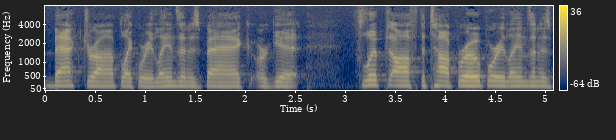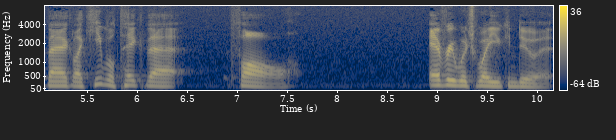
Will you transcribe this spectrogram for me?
backdrop, like where he lands on his back, or get flipped off the top rope where he lands on his back. Like he will take that fall every which way you can do it.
